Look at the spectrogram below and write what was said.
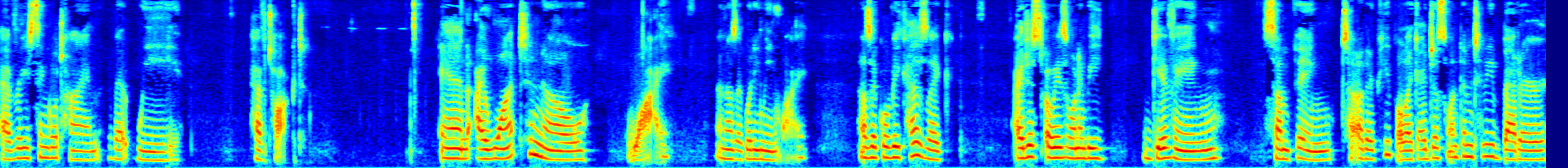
every single time that we have talked. And i want to know why. And i was like what do you mean why I was like, well, because like I just always want to be giving something to other people. Like I just want them to be better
